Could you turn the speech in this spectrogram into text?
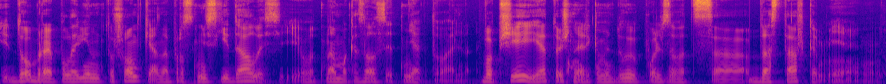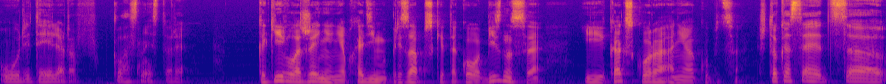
И добрая половина тушенки, она просто не съедалась, и вот нам оказалось это не актуально. Вообще, я точно рекомендую пользоваться доставками у ритейлеров. Классная история. Какие вложения необходимы при запуске такого бизнеса и как скоро они окупятся? Что касается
